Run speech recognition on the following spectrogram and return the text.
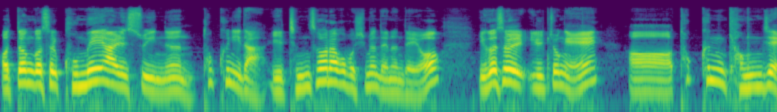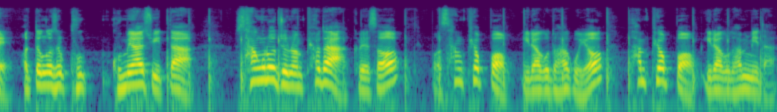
어떤 것을 구매할 수 있는 토큰이다. 이 증서라고 보시면 되는데요. 이것을 일종의 어, 토큰 경제, 어떤 것을 구, 구매할 수 있다. 상으로 주는 표다. 그래서 뭐 상표법이라고도 하고요. 환표법이라고도 합니다.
